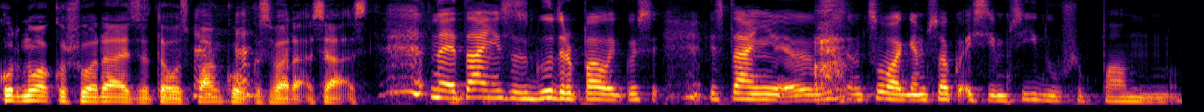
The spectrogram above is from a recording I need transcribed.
kur nokušo reizi tavs pankūkas varēs ēst. Nē, tā viņa ir gudra palikusi. Es tā visam cilvēkiem saku, es jums īdūšu pannu.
